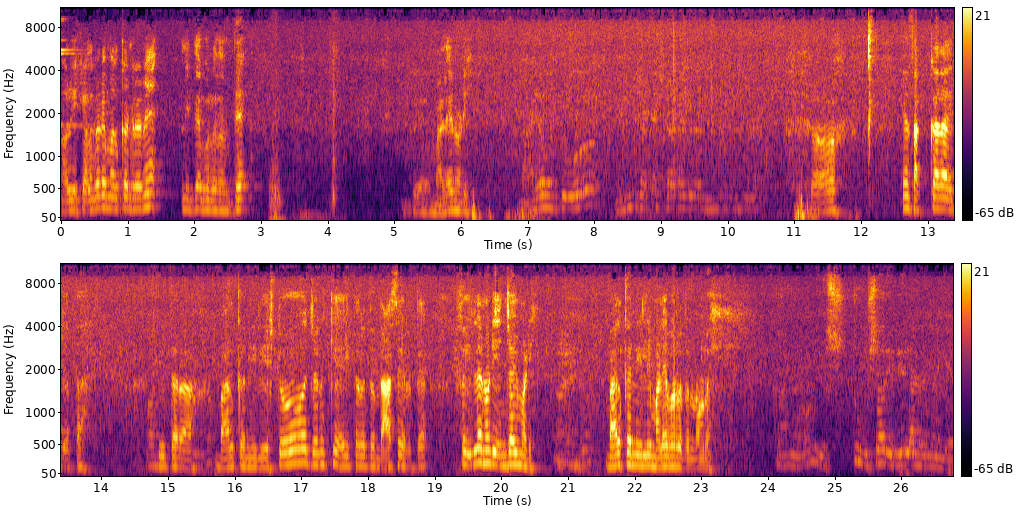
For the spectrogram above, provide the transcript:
ಅವ್ರಿಗೆ ಕೆಳಗಡೆ ಮಲ್ಕೊಂಡ್ರೇ ನಿದ್ದೆ ಬರೋದಂತೆ. ಮಳೆ ನೋಡಿ. ಮಳೆ ಅಂತೂ ಎಂಟು ಸ್ಟಾರ್ಟ್ ಆಗಿರೋದು. ಏನು ಸಕ್ಕದಾಯ್ತು ಗೊತ್ತಾ? ಈ ಥರ ಬಾಲ್ಕನಿಲಿ ಎಷ್ಟೋ ಜನಕ್ಕೆ ಈ ಥರದ್ದೊಂದು ಆಸೆ ಇರುತ್ತೆ. ಸೊ ಇಲ್ಲೇ ನೋಡಿ ಎಂಜಾಯ್ ಮಾಡಿ. ಬಾಲ್ಕನಿಲಿ ಮಳೆ ಬರೋದನ್ನು ನೋಡಿ. ನಾನು ಎಷ್ಟು ಹುಷಾರಿರಲಿಲ್ಲ ಅಂದರೆ ನನಗೆ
